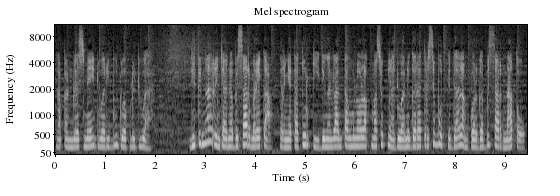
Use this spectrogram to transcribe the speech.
18 Mei 2022 Di tengah rencana besar mereka, ternyata Turki dengan lantang menolak masuknya dua negara tersebut ke dalam keluarga besar NATO.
